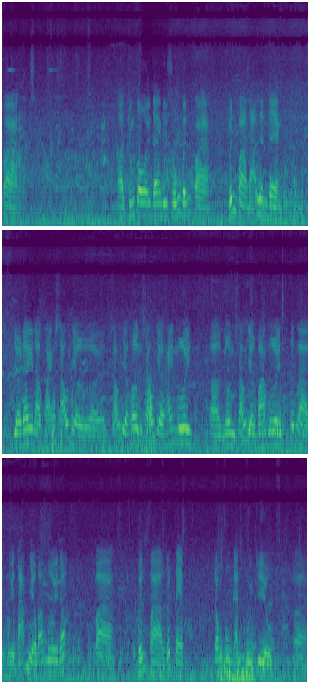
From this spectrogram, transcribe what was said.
phà. À, chúng tôi đang đi xuống bến phà. Bến phà đã lên đèn. Giờ đây là khoảng 6 giờ ờ, 6 giờ hơn 6 giờ 20 à, ờ, gần 6 giờ 30 tức là 18 giờ 30 đó. Và bến phà rất đẹp trong khung cảnh buổi chiều à,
